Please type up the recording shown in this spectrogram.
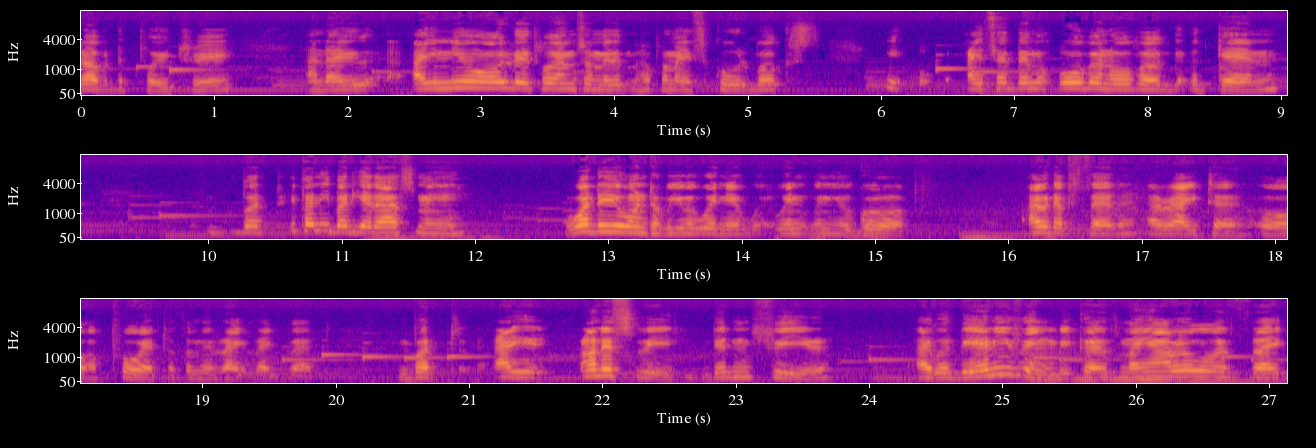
loved the poetry, and I I knew all the poems from my, from my school books. I said them over and over again. But if anybody had asked me, "What do you want to be when you when when you grow up?" I would have said a writer or a poet or something like like that. But I honestly didn't feel I would be anything because Mayaro was like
